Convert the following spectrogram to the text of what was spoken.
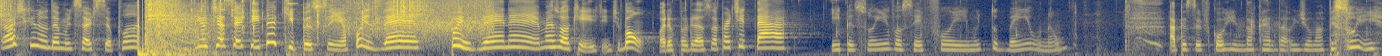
Eu acho que não deu muito certo seu plano. E eu te acertei daqui, pessoinha. Pois é, pois é, né? Mas ok, gente. Bom, bora pra próxima partida. E, pessoinha, você foi muito bem ou não? A pessoa ficou rindo da cara de uma pessoinha.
